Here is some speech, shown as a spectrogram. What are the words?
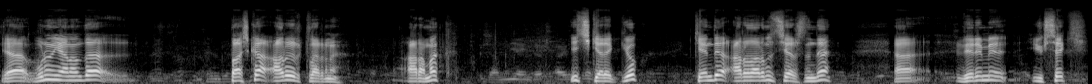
Ya bunun yanında başka arı ırklarını aramak hiç gerek yok. Kendi arılarımız içerisinde ya, verimi yüksek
